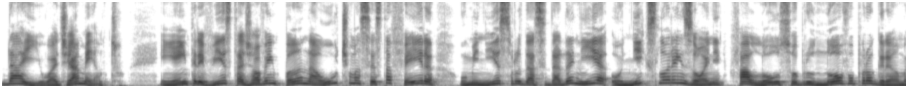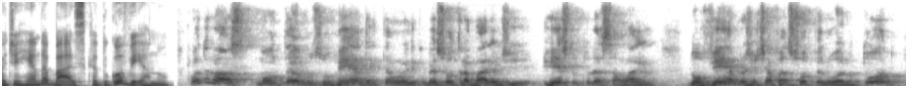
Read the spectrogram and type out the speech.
Daí o adiamento. Em entrevista à Jovem Pan na última sexta-feira, o ministro da Cidadania, Onix Lorenzoni, falou sobre o novo programa de renda básica do governo. Quando nós montamos o Renda, então ele começou o trabalho de reestruturação lá em novembro, a gente avançou pelo ano todo.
